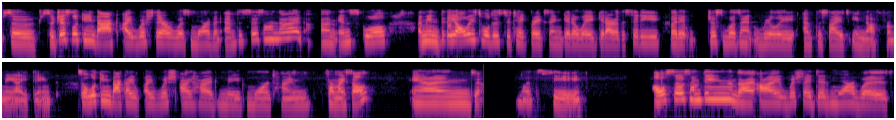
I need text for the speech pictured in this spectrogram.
So, so just looking back, I wish there was more of an emphasis on that um, in school. I mean, they always told us to take breaks and get away, get out of the city, but it just wasn't really emphasized enough for me, I think. So, looking back, I, I wish I had made more time for myself. And let's see. Also, something that I wish I did more was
